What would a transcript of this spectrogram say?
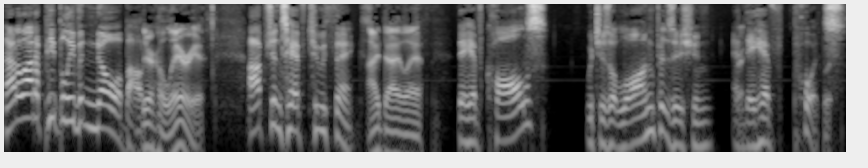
Not a lot of people even know about They're it. hilarious. Options have two things. I die laughing. They have calls, which is a long position, and they have puts,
